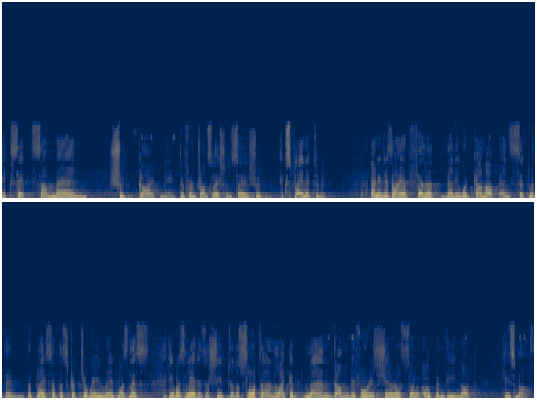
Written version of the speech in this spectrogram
except some man should guide me. Different translations say should explain it to me. And he desired Philip that he would come up and sit with him. The place of the scripture where he read was this. He was led as a sheep to the slaughter, and like a lamb dumb before his shearer, so opened he not his mouth.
